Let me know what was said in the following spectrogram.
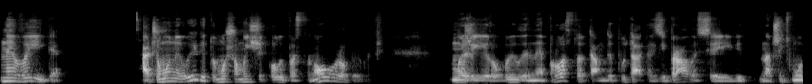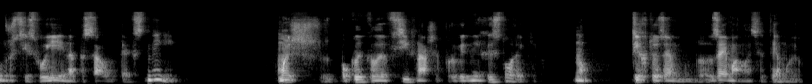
Не вийде. А чому не вийде? Тому що ми ще коли постанову робили, ми ж її робили не просто там депутати зібралися і від значить, мудрості своєї написали текст. Ні. Ми ж покликали всіх наших провідних істориків, ну, ті, хто займалися темою.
